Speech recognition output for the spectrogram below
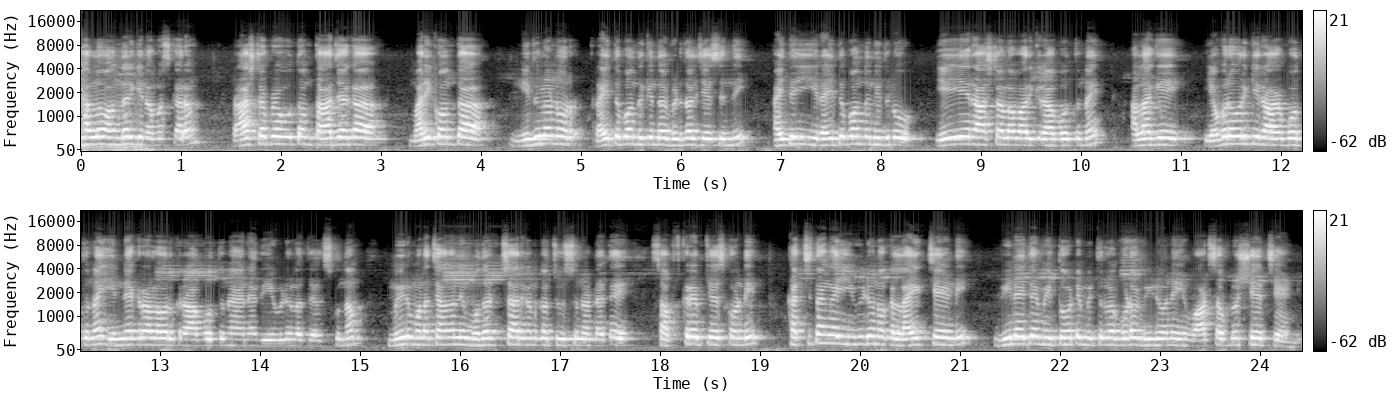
హలో అందరికీ నమస్కారం. రాష్ట్ర ప్రభుత్వం తాజాగా మరికొంత నిధులను రైతు బంధు కింద విడుదల చేసింది. అయితే ఈ రైతు బంధు నిధులు ఏ ఏ రాష్ట్రాల వారికి రాబోతున్నాయి? అలాగే ఎవరెవరికి రాబోతున్నాయి? ఎన్ని ఎకరాల వరకు రాబోతున్నాయి అనేది ఈ వీడియోలో తెలుసుకుందాం. మీరు మన ఛానల్ని మొదటిసారి కనుక చూస్తున్నట్లయితే సబ్స్క్రైబ్ చేసుకోండి. ఖచ్చితంగా ఈ వీడియోని ఒక లైక్ చేయండి. వీలైతే మీ తోటి మిత్రులకు కూడా వీడియోని వాట్సాప్లో షేర్ చేయండి.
